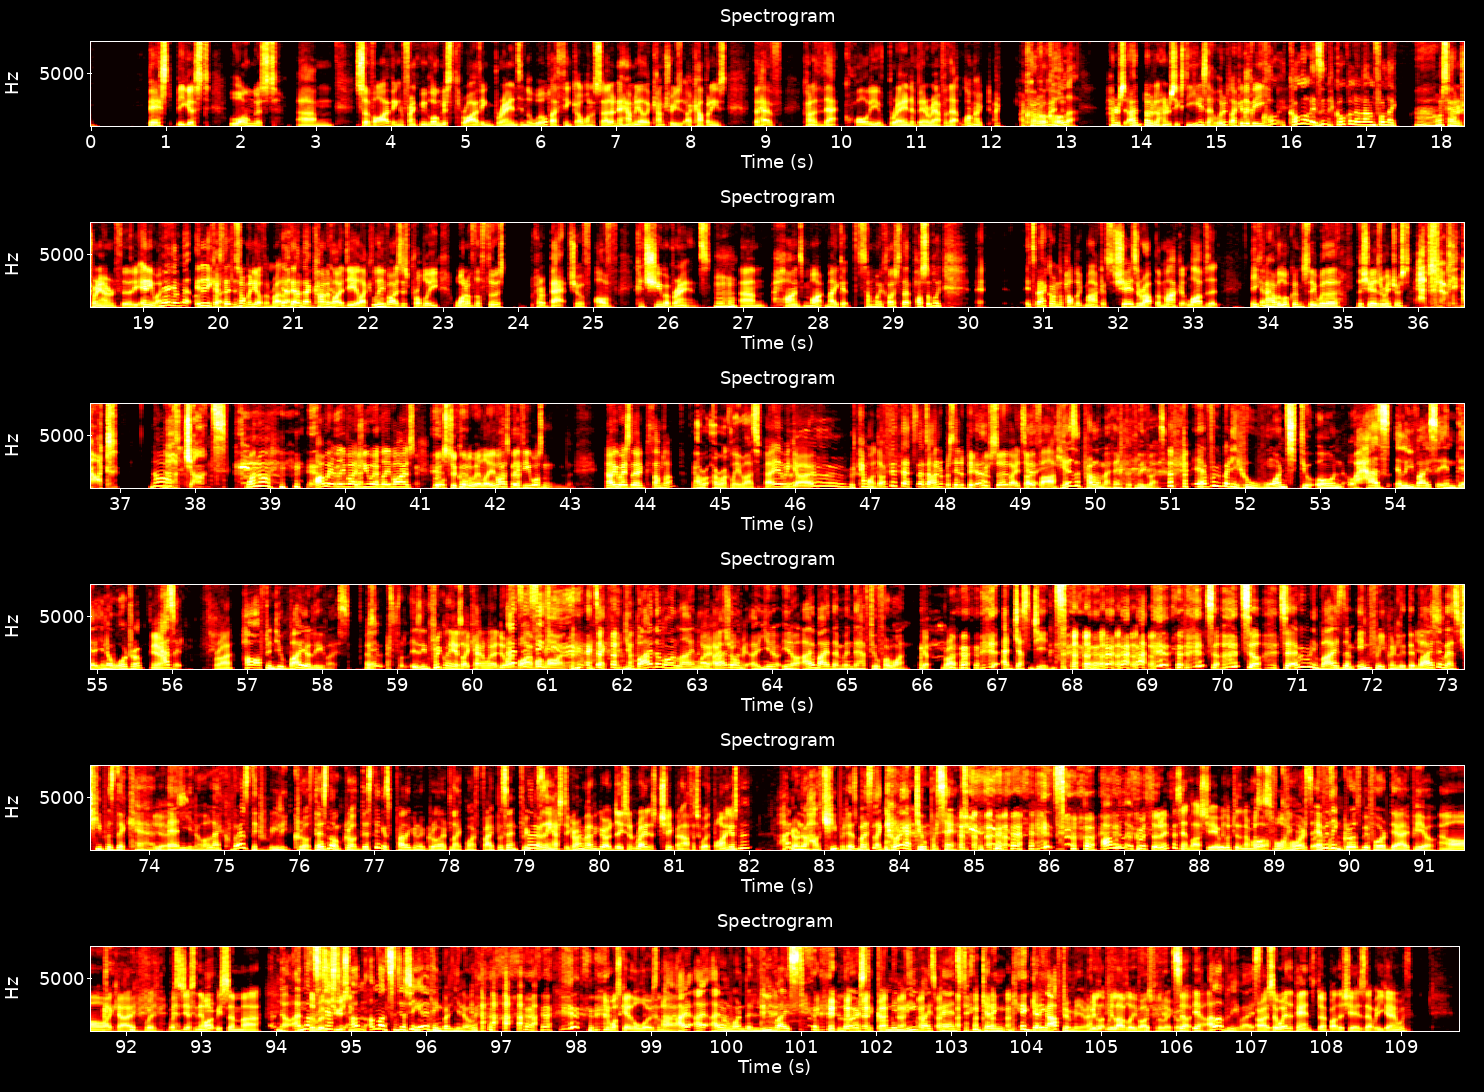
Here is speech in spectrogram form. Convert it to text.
best, biggest, longest um, surviving and frankly longest thriving brands in the world. I think I want to say. I don't know how many other countries, uh, companies that have kind of that quality of brand have been around for that long. I, I, I imagine- Coca-Cola. 100, uh, not even 160 years, though, would it? Like, it'd be, uh, Co- isn't Coca around for like I want to say 120, 130. Anyway, Yeah, yeah, in any case, right. there's not many of them, right? Yeah, that, no, no, that kind of idea. Like, Levi's is probably one of the first kind of batch of, of consumer brands. Um, Heinz might make it somewhere close to that, possibly. It's back on the public markets. Shares are up. The market loves it. Are you going to have a look and see whether the shares are interest? absolutely not. Not. Not chance. Why not? I wear Levi's. You wear Levi's. Will's too cool to wear Levi's, but if he wasn't, no, he wears the thumbs up. I, I rock Levi's. Hey, there we go. Ah. Come on, doctor. That's that's 100 percent of people we've surveyed so Yeah, far. Here's a problem I think with Levi's. Everybody who wants to own or has a Levi's in their you know wardrobe Yeah. has it. Right. How often do you buy your Levi's? As, as infrequently as I can, when I do, I That's buy them online. exactly. You buy them online. And I you hate buy them. On, shopping. uh, you know. You know. I buy them when they have two for one yep. Right. at Just Jeans. so so so everybody buys them infrequently. They buy them as cheap as they can. Yes. And you know, like, where's the really growth? There's no growth. This thing is probably going to grow at like what five percent, three Not everything has to grow. Maybe grow at a decent rate. It's cheap enough. It's worth buying, isn't it? I don't know how cheap it is, but it's like growing at two percent. Oh, we look, grew 13% last year. We looked at the numbers Oh, this of morning. course, everything grows before the IPO. Oh, okay. We're, we're suggesting there might be some. Uh, No, I'm not of suggesting. I'm, I'm not suggesting anything, but you know, you're more scared of the lawyers than I am. I, I, I don't want the Levi's lawyers to come in Levi's pants to getting getting after me. Right? we, lo- we love Levi's for the record. so yeah, I love Levi's. All right. So wear the pants. Don't buy the shares. Is that what you're going with?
